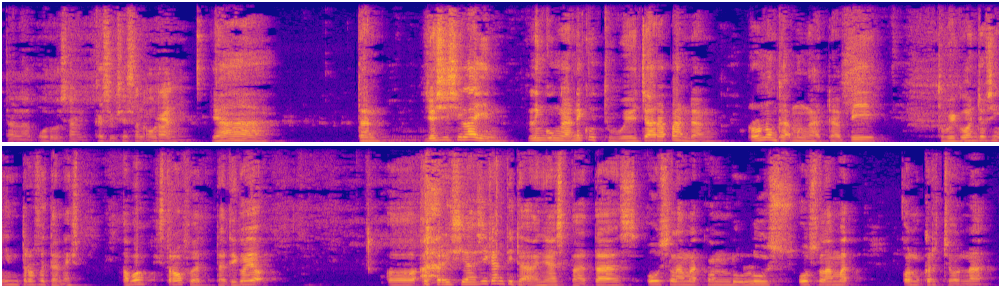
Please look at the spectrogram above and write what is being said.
dalam urusan kesuksesan orang? Ya. Dan ya sisi lain, lingkungannya ku duwe cara pandang. Rono nggak menghadapi duwe konco sing introvert dan eks, apa ekstrovert. Tadi koyo eh, apresiasi kan tidak hanya sebatas oh selamat kon lulus, oh selamat kon kerja nak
